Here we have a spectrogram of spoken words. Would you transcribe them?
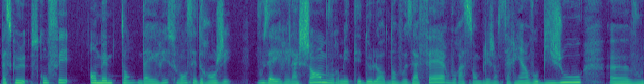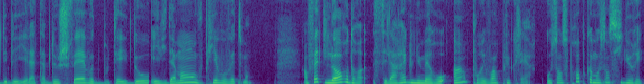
parce que ce qu'on fait en même temps d'aérer, souvent, c'est de ranger. Vous aérez la chambre, vous remettez de l'ordre dans vos affaires, vous rassemblez, j'en sais rien, vos bijoux, euh, vous déblayez la table de chevet, votre bouteille d'eau, évidemment, vous pliez vos vêtements. En fait, l'ordre, c'est la règle numéro 1 pour y voir plus clair, au sens propre comme au sens figuré.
